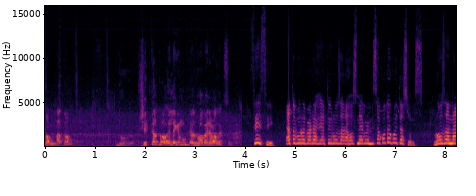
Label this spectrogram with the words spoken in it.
কই না তো? শীতকাল তো এর লেগে মুখ দিয়ে ধোয়া বাইরে লাগছে। সি সি এত বড় বেড়া হইয়া তুই রোজা রাখস না এবার মিছা কথা কইতাছস? রোজা না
